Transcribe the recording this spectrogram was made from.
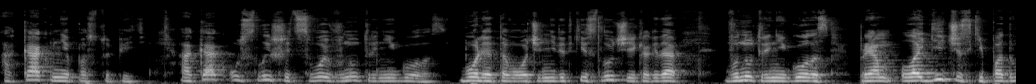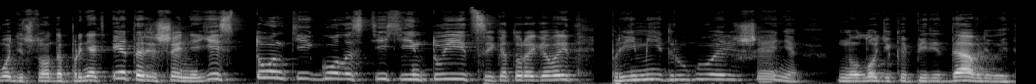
а как мне поступить, а как услышать свой внутренний голос. Более того, очень нередки случаи, когда внутренний голос прям логически подводит, что надо принять это решение. Есть тонкий голос тихий интуиции, которая говорит, прими другое решение – но логика передавливает,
